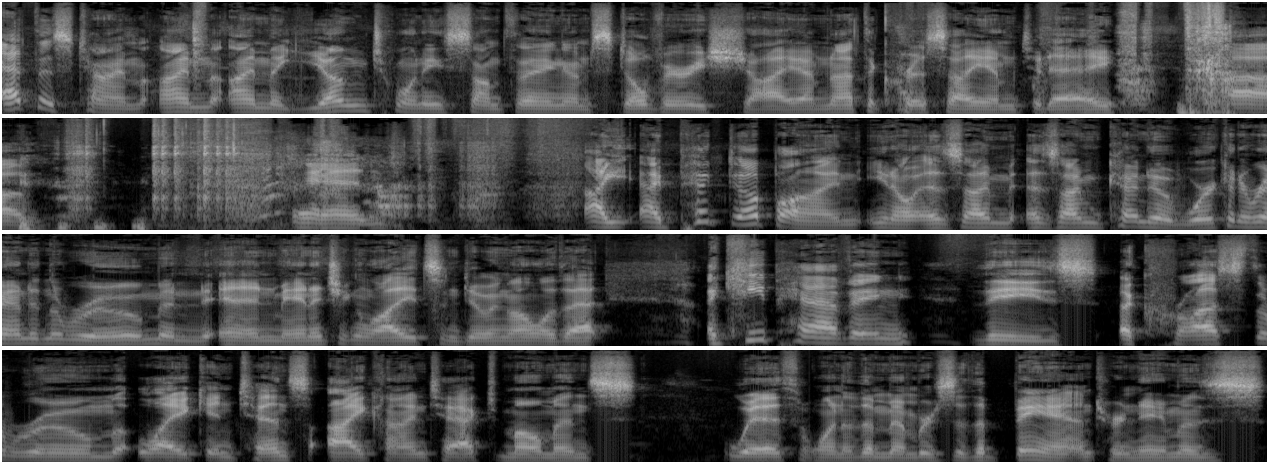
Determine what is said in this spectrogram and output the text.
at this time I'm I'm a young twenty something. I'm still very shy. I'm not the Chris I am today, um, and. I, I picked up on you know as I'm as I'm kind of working around in the room and and managing lights and doing all of that, I keep having these across the room like intense eye contact moments with one of the members of the band. Her name is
